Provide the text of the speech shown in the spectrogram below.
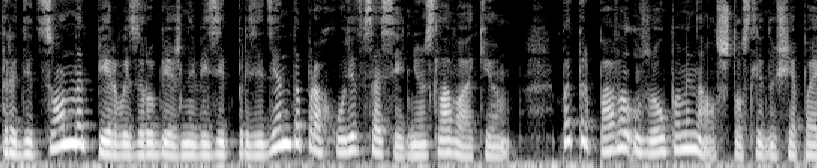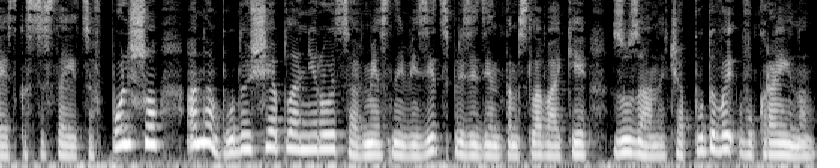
Традиционно первый зарубежный визит президента проходит в соседнюю Словакию. Петр Павел уже упоминал, что следующая поездка состоится в Польшу, а на будущее планирует совместный визит с президентом Словакии Зузаной Чапутовой в Украину.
